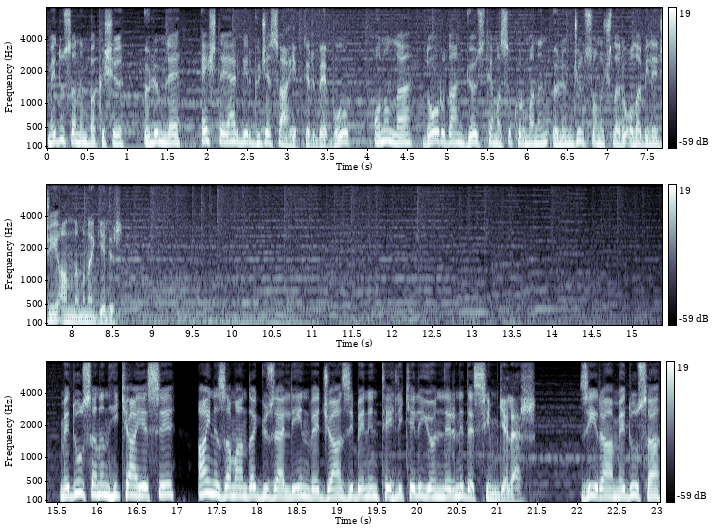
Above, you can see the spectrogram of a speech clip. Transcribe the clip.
Medusa'nın bakışı ölümle eşdeğer bir güce sahiptir ve bu, onunla doğrudan göz teması kurmanın ölümcül sonuçları olabileceği anlamına gelir. Medusa'nın hikayesi aynı zamanda güzelliğin ve cazibenin tehlikeli yönlerini de simgeler. Zira Medusa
